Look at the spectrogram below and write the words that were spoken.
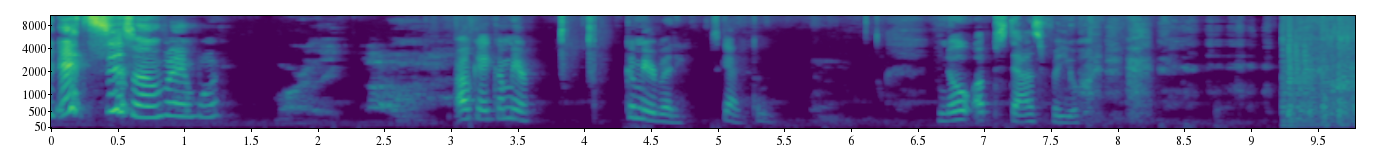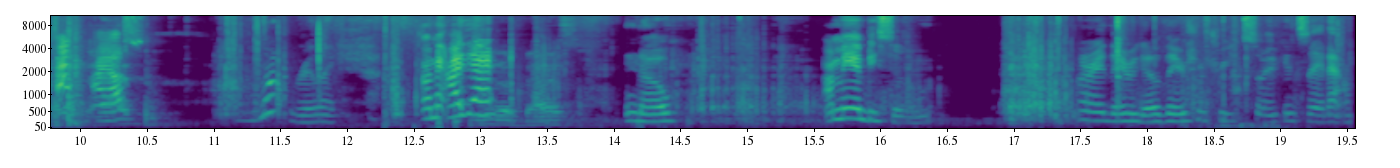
It's sizzling, fanboy. Marley. Oh. Okay, come here. Come here, buddy. Scan, come here. No upstairs for you. Ah, I also, not really. I mean, I got the best. no. I'm gonna be sizzling. All right, there we go. There's your treat, so you can stay down.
